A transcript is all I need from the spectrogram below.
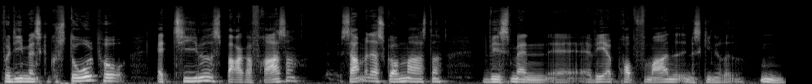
Fordi man skal kunne stole på, at teamet sparker fra sig sammen med deres Scrum Master, hvis man øh, er ved at proppe for meget ned i maskineriet. Mm.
